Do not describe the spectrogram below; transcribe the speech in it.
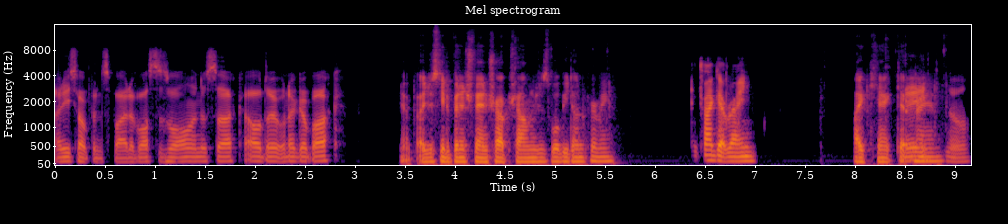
I need to open spider boss as well in a sec. I'll do it when I go back. Yep. I just need to finish fan trap challenges. Will be done for me. I can try get rain. I can't get Me? rain. No.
